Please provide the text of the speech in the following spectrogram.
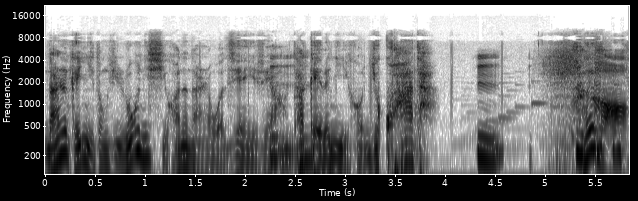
男人给你东西，如果你喜欢的男人，我的建议是这样，他给了你以后，你就夸他，嗯，很好，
